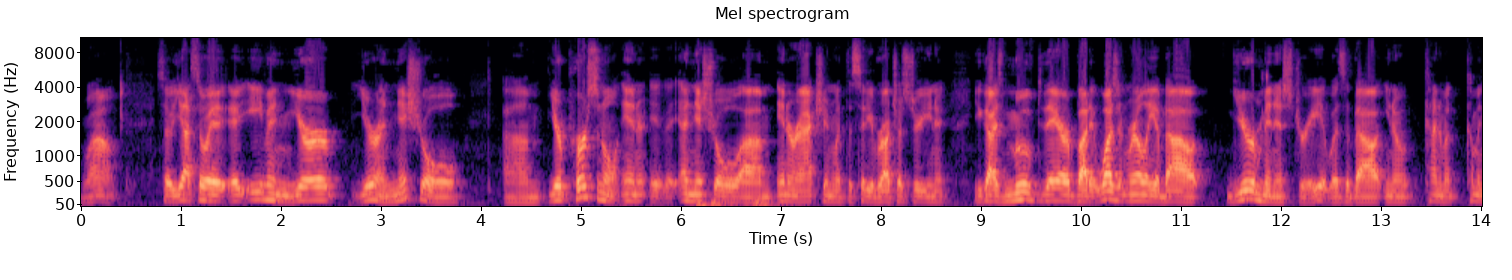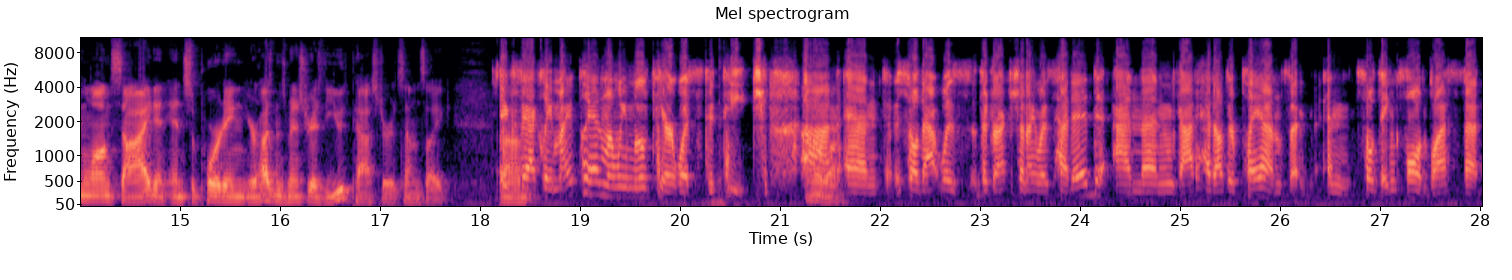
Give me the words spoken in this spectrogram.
wow. So yeah, so it, it, even your your initial um, your personal in, initial um, interaction with the city of Rochester. You know, you guys moved there, but it wasn't really about your ministry. It was about you know kind of coming alongside and, and supporting your husband's ministry as the youth pastor. It sounds like. Um, exactly. My plan when we moved here was to teach. Oh, um, oh, wow. And so that was the direction I was headed. And then God had other plans. And, and so thankful and blessed that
